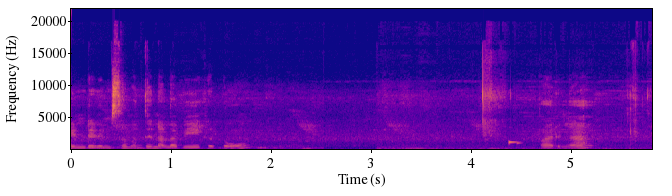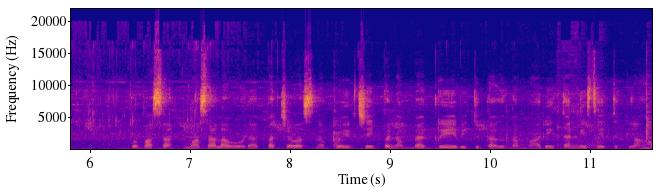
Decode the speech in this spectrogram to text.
ரெண்டு நிமிஷம் வந்து நல்லா வேகட்டும். பாருங்கள் இப்போ மசா மசாலாவோட பச்சை வாசனை போயிடுச்சு இப்போ நம்ம கிரேவிக்கு தகுந்த மாதிரி தண்ணி சேர்த்துக்கலாம்.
